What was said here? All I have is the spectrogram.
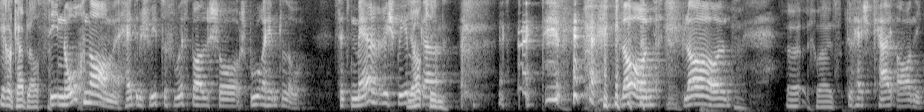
Ich habe keinen Blass. Sein Nachname hat im Schweizer Fußball schon Spuren hinterlassen. Es hat mehrere Spieler Jakin. gegeben. blond, blond. ich weiß. Du hast keine Ahnung.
